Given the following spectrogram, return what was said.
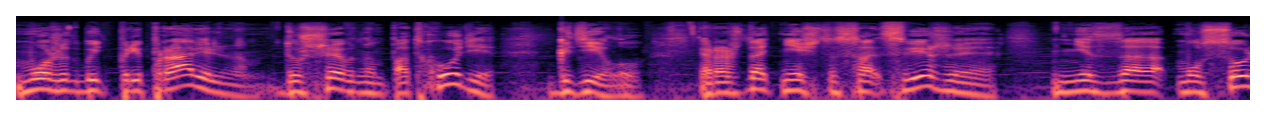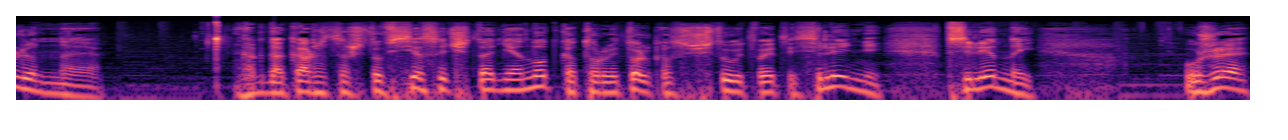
может быть при правильном душевном подходе к делу рождать нечто свежее, незамусоленное, когда кажется, что все сочетания нот, которые только существуют в этой вселенной, вселенной уже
